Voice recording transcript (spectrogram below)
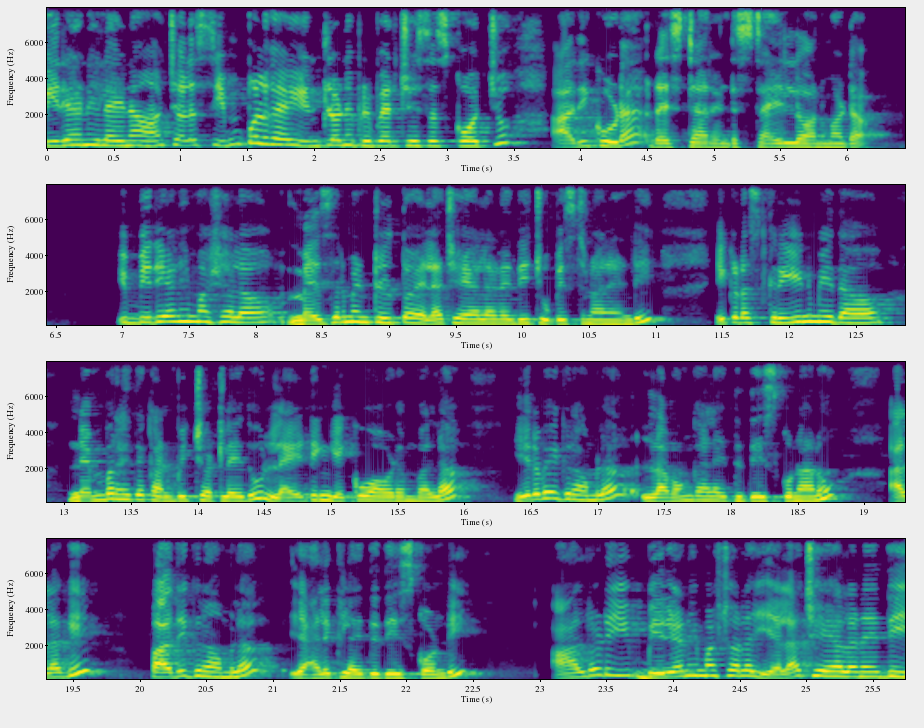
బిర్యానీలైనా చాలా సింపుల్గా ఇంట్లోనే ప్రిపేర్ చేసేసుకోవచ్చు. అది కూడా రెస్టారెంట్ స్టైల్లో అనమాట ఈ బిర్యానీ మసాలా మెజర్మెంట్లతో ఎలా చేయాలనేది చూపిస్తున్నానండి. ఇక్కడ స్క్రీన్ మీద నెంబర్ అయితే కనిపించట్లేదు. లైటింగ్ ఎక్కువ అవడం వల్ల ఇరవై గ్రాముల లవంగాలు అయితే తీసుకున్నాను. అలాగే పది గ్రాముల యాలకులు అయితే తీసుకోండి. ఆల్రెడీ బిర్యానీ మసాలా ఎలా చేయాలనేది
